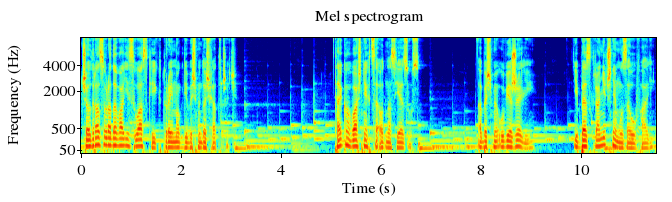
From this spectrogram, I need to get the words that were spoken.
Czy od razu radowali z łaski, której moglibyśmy doświadczyć? Tego właśnie chce od nas Jezus, abyśmy uwierzyli i bezgranicznie Mu zaufali.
